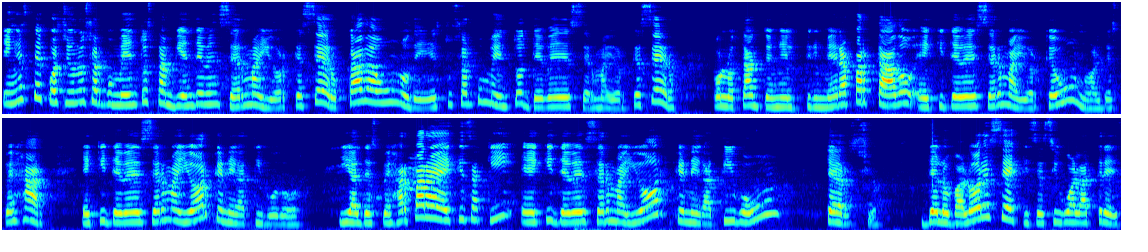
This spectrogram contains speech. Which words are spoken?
En esta ecuación los argumentos también deben ser mayor que 0. Cada uno de estos argumentos debe de ser mayor que 0. Por lo tanto, en el primer apartado, x debe de ser mayor que 1 al despejar. x debe de ser mayor que negativo 2. Y al despejar para x aquí, x debe de ser mayor que negativo 1 tercio. De los valores x es igual a 3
